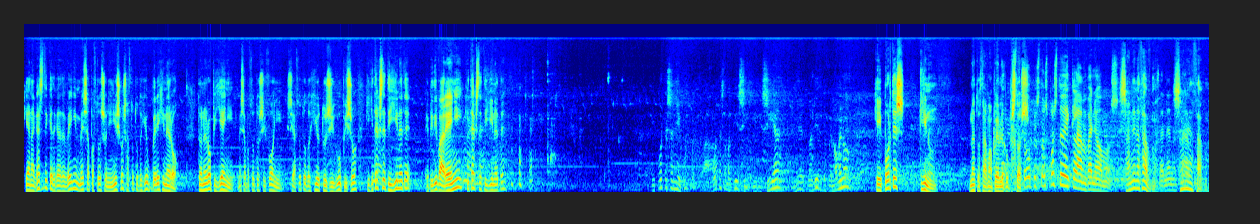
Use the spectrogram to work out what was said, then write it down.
και αναγκάζεται και κατεβαίνει μέσα από αυτό το σωληνίσχο σε αυτό το δοχείο που περιέχει νερό. Το νερό πηγαίνει μέσα από αυτό το σιφόνι σε αυτό το δοχείο του ζυγού πίσω και κοιτάξτε τι γίνεται, επειδή βαραίνει, ναι. κοιτάξτε τι γίνεται. Οι πόρτες ανοίγουν. Όταν σταματήσει η θυσία, το αντίθετο φαινόμενο και οι πόρτες κλείνουν. Να το θαύμα που έβλεπε ο πιστός. Ο πιστός πώς το εκλάμβανε όμως; Σαν ένα θαύμα. Σαν ένα, Σαν ένα θαύμα.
